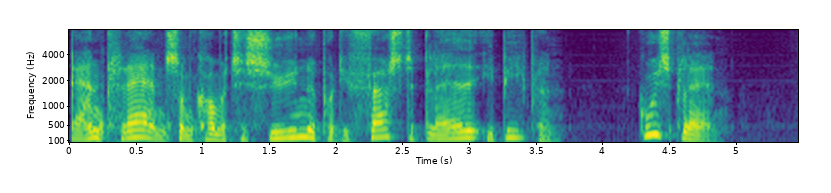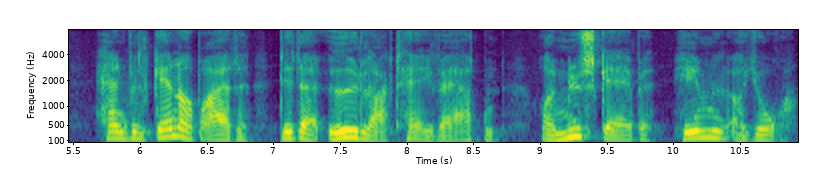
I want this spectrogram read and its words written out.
Der er en plan, som kommer til syne på de første blade i Bibelen. Guds plan. Han vil genoprette det, der er ødelagt her i verden, og nyskabe himmel og jord.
